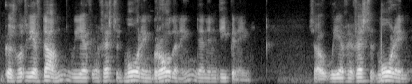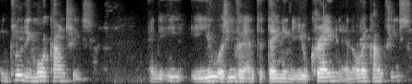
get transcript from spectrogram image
because what we have done, we have invested more in broadening than in deepening. So we have invested more in including more countries, and the EU was even entertaining the Ukraine and other countries,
